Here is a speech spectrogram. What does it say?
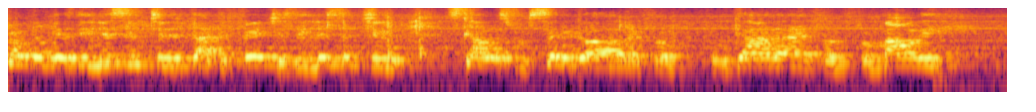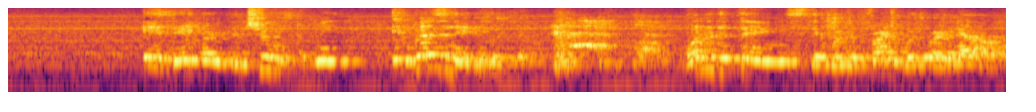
from them as they listen to Dr. Finch, as they listen to scholars from Senegal and from, from Ghana and from, from Mali. As they heard the truth, I mean, it resonated with them. One of the things that we're confronted with right now,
